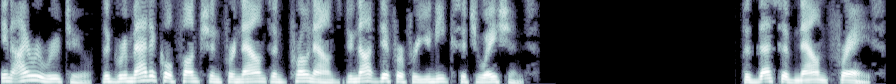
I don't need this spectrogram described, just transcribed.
In Irarutu, the grammatical function for nouns and pronouns do not differ for unique situations. Possessive noun phrase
